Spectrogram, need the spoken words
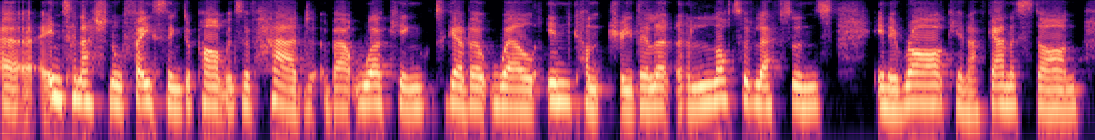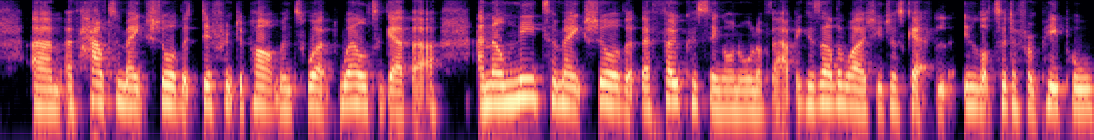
uh, international facing departments have had about working together well in country. They learned a lot of lessons in iraq in afghanistan um, of how to make sure that different departments worked well together. And they'll need to make sure that they're focusing on all of that because otherwise you just get lots of different people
